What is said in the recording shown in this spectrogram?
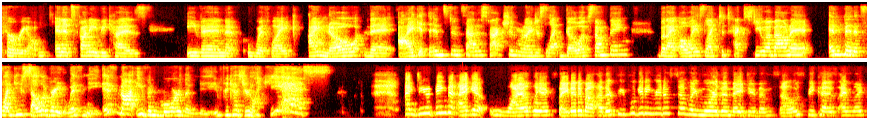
for real. And it's funny because even with like I know that I get the instant satisfaction when I just let go of something but I always like to text you about it. And then it's like you celebrate with me, if not even more than me, because you're like, yes. I do think that I get wildly excited about other people getting rid of stuff like more than they do themselves because I'm like,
